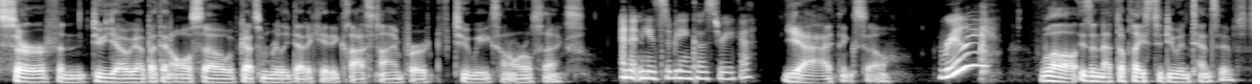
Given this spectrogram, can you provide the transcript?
surf and do yoga, but then also we've got some really dedicated class time for two weeks on oral sex. And it needs to be in Costa Rica. Yeah, I think so. Really? Well, isn't that the place to do intensives?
